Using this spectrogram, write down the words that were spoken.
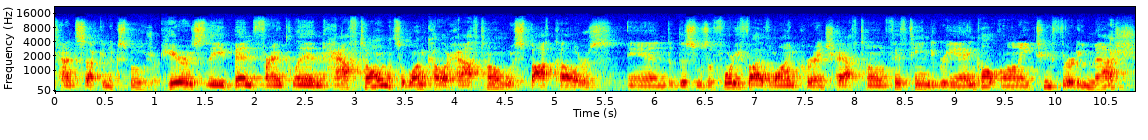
10 second exposure. Here's the Ben Franklin halftone. It's a one color halftone with spot colors. And this was a 45 line per inch halftone, 15 degree angle on a 230 mesh.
